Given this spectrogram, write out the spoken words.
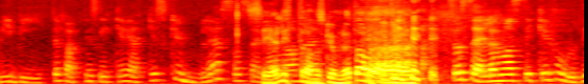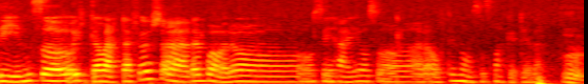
vi biter faktisk ikke. Vi er ikke skumle. Så selv Ser om litt man- skumle ut, da. Så selv om man stikker hodet inn så, og ikke har vært der før, så er det bare å, å si hei, og så er det alltid noen som snakker til deg. Mm.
